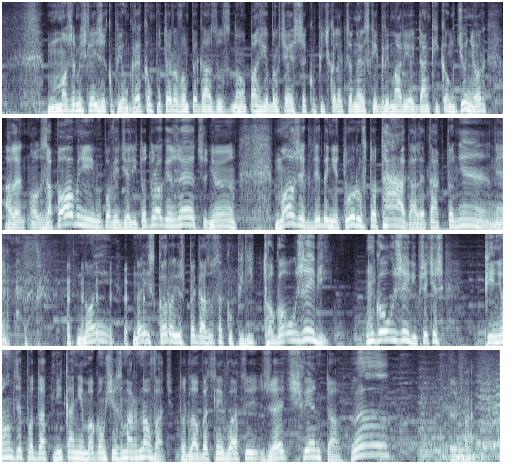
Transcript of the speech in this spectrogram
Może myśleli, że kupią grę komputerową Pegasus. No, pan Ziobro chciał jeszcze kupić kolekcjonerskie gry Mario i Donkey Kong Jr., ale no, zapomnij, mu powiedzieli, to drogie rzeczy, nie. Może gdyby nie Turów, to tak, ale tak to nie, nie. No i, no i skoro już Pegasusa kupili, to go użyli. Go użyli. Przecież pieniądze podatnika nie mogą się zmarnować. To dla obecnej władzy rzecz święta. Nie.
